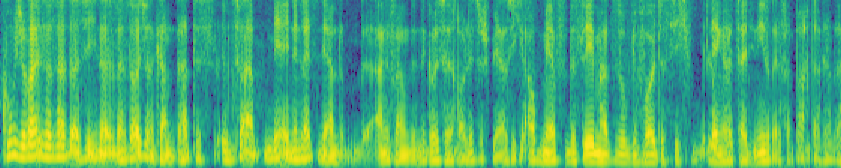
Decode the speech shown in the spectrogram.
komischerweise, das hat, als ich nach, nach Deutschland kam, hat es und zwar mehr in den letzten Jahren angefangen, eine größere Rolle zu spielen. Als ich auch mehr das Leben hat so gewollt, dass ich längere Zeit in Israel verbracht habe. Ich habe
